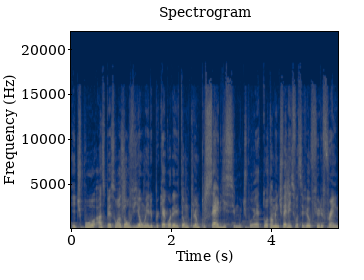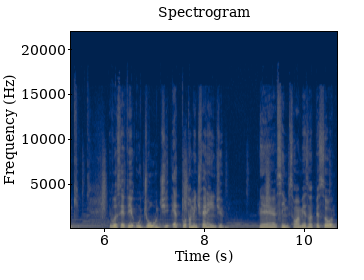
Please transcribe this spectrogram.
E, tipo, as pessoas ouviam ele, porque agora ele tem um trampo seríssimo. Tipo, é totalmente diferente. Se você vê o Fury Frank e você vê o Jode, é totalmente diferente. É, sim, são a mesma pessoa,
